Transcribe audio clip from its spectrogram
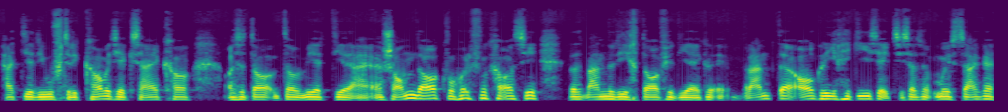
hat ihr die Auftritt gehabt, weil sie hat gesagt hat, also da, da wird dir eine Schande angeworfen quasi, wenn du dich da für die Rentenangleichung einsetzt. Also, ich muss sagen,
